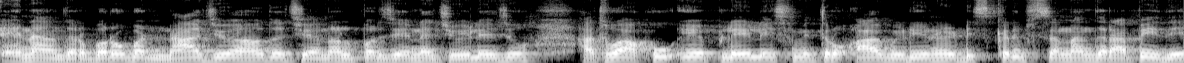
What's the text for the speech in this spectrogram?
એના અંદર બરોબર ના જોયા હોય તો ચેનલ પર જઈને જોઈ લેજો. અથવા આખું એ પ્લેલિસ્ટ મિત્રો આ વિડીયોને ડિસ્ક્રિપ્શન અંદર આપી દે.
